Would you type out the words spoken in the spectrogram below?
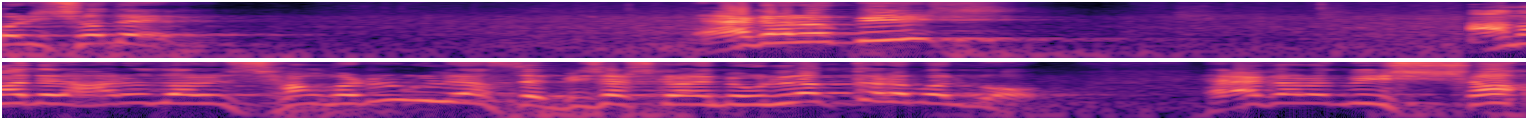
পরিষদের এগারো বিশ, আমাদের আরও যারা সংগঠনগুলি আছে, বিশেষ করে আমি উল্লেখ করে বলব, এগারো বিশ সহ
